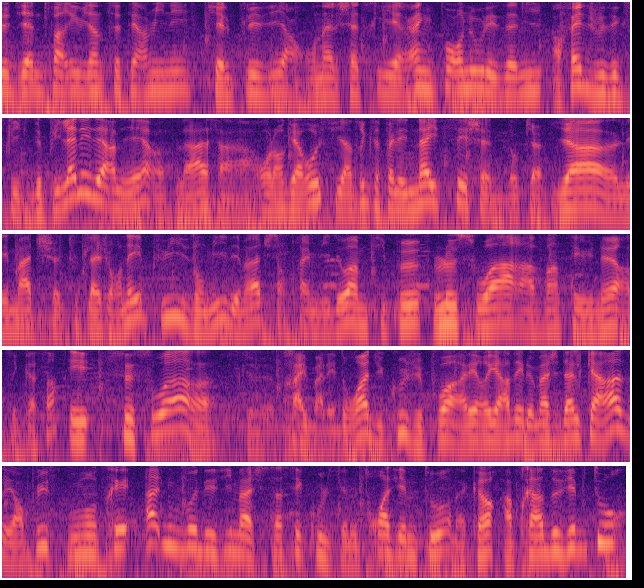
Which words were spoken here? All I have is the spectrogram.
de Diane Paris vient de se terminer. Quel plaisir, on a le châtrier rien que pour nous les amis. En fait, je vous explique, depuis l'année dernière, là, à Roland Garros, il y a un truc qui s'appelle les Night Sessions. Donc euh, il y a euh, les matchs toute la journée, puis ils ont mis des matchs sur Prime Video un petit peu le soir à 21h, un truc comme ça. Et ce soir, parce que Prime a les droits, du coup, je vais pouvoir aller regarder le match d'Alcaraz et en plus vous montrer à nouveau des images. Ça c'est cool, c'est le troisième tour, d'accord? Après un deuxième tour,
